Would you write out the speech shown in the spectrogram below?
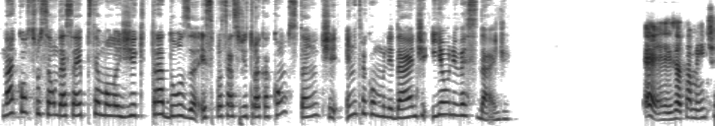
na construção dessa epistemologia que traduza esse processo de troca constante entre a comunidade e a universidade? É, exatamente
